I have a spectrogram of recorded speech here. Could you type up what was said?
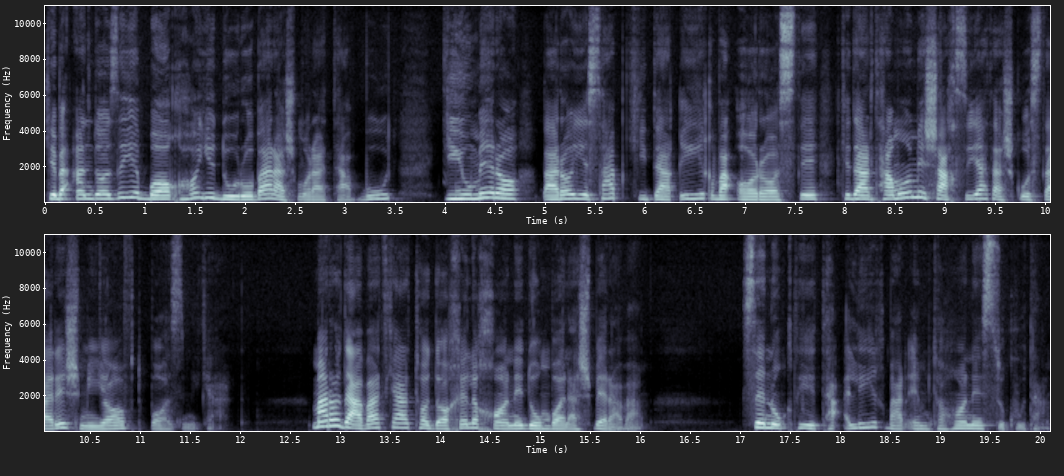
که به اندازه باغهای دوروبرش مرتب بود گیومه را برای سبکی دقیق و آراسته که در تمام شخصیتش گسترش میافت باز می‌کرد. مرا دعوت کرد تا داخل خانه دنبالش بروم. سه نقطه تعلیق بر امتحان سکوتم.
